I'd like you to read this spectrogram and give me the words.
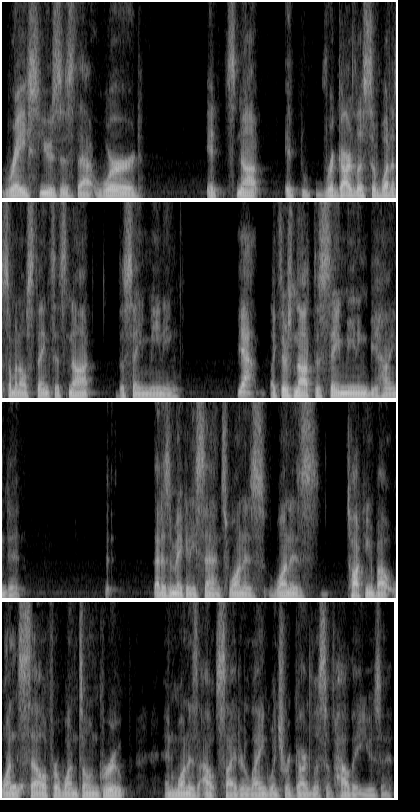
race uses that word, it's not it regardless of what someone else thinks, it's not the same meaning. Yeah. Like there's not the same meaning behind it. That doesn't make any sense. One is one is talking about oneself or one's own group, and one is outsider language, regardless of how they use it.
